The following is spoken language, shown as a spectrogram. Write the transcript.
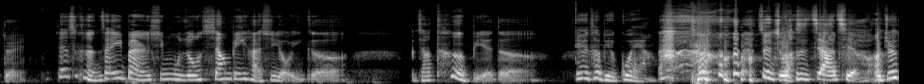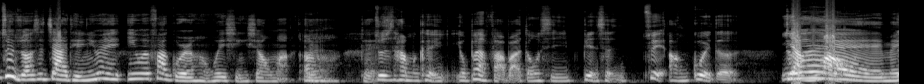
对，但是可能在一般人心目中，香槟还是有一个比较特别的，因为特别贵啊，最主要是价钱嘛我，觉得最主要是价钱，因为因为法国人很会行销嘛，对、嗯对，就是他们可以有办法把东西变成最昂贵的样貌，对，没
